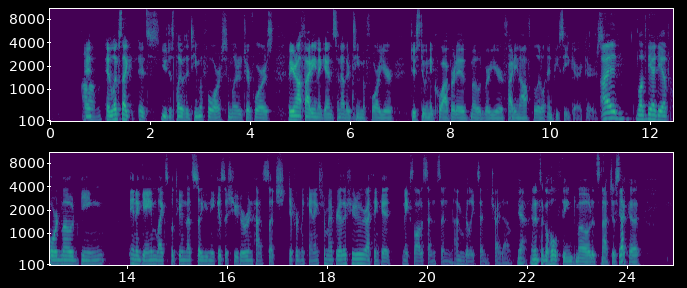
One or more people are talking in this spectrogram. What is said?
Um, It, it looks like it's you just play with a team of four, similar to Turf Wars, but you're not fighting against another team of four. You're just doing a cooperative mode where you're fighting off the little NPC characters. I love the idea of horde mode being in a game like Splatoon that's so unique as a shooter and has such different mechanics from every other shooter. I think it makes a lot of sense, and I'm really excited to try it out. yeah, and it's like a whole themed mode. It's not just Yep. like a.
